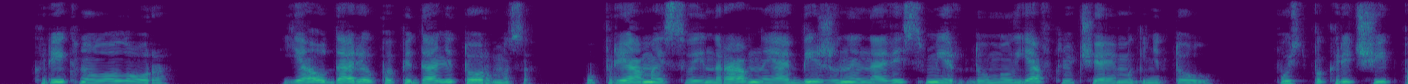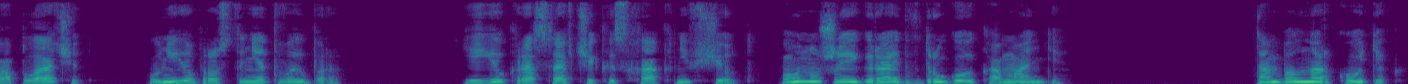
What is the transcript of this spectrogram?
— крикнула Лора. Я ударил по педали тормоза. Упрямый, своенравный, обиженный на весь мир, думал я, включая магнитолу. Пусть покричит, поплачет. У нее просто нет выбора. Ее красавчик Исхак не в счет. Он уже играет в другой команде. «Там был наркотик»,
